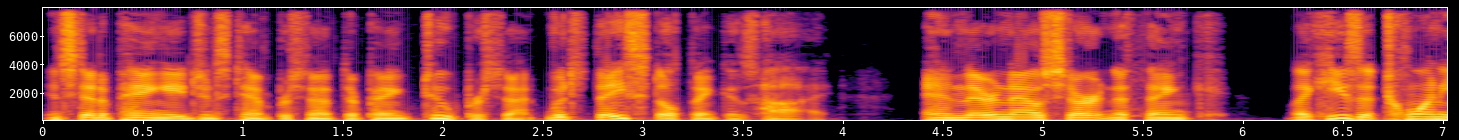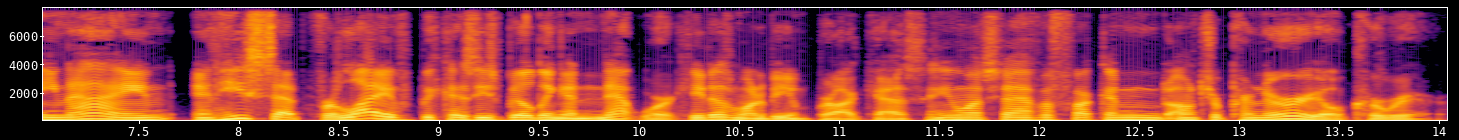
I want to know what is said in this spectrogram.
instead of paying agents 10%, they're paying 2%, which they still think is high. And they're now starting to think like he's a 29 and he's set for life because he's building a network. He doesn't want to be in broadcasting. He wants to have a fucking entrepreneurial career,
